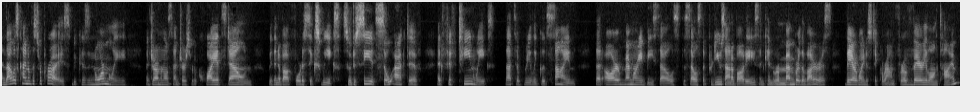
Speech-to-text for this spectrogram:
And that was kind of a surprise because normally a germinal center sort of quiets down within about four to six weeks. So to see it so active at 15 weeks, that's a really good sign that our memory B cells, the cells that produce antibodies and can remember the virus, they are going to stick around for a very long time,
